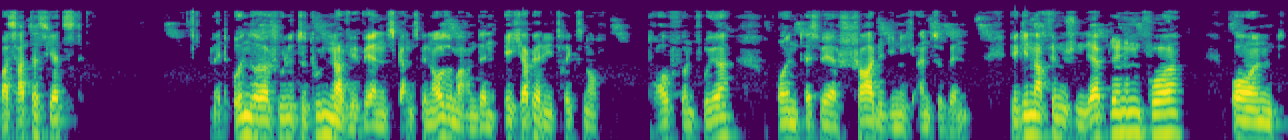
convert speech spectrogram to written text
was hat das jetzt mit unserer Schule zu tun? Na, wir werden es ganz genauso machen, denn ich habe ja die Tricks noch drauf von früher und es wäre schade, die nicht anzuwenden. Wir gehen nach finnischen Lehrplänen vor und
